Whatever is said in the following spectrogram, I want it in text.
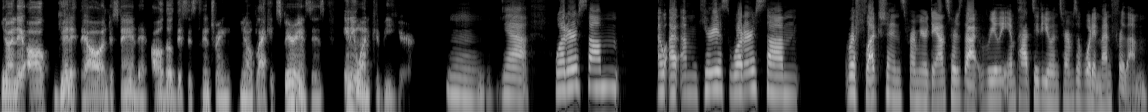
you know, and they all get it. They all understand that although this is centering, you know, Black experiences, anyone could be here. Mm, yeah. What are some, I, I'm curious, what are some reflections from your dancers that really impacted you in terms of what it meant for them?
